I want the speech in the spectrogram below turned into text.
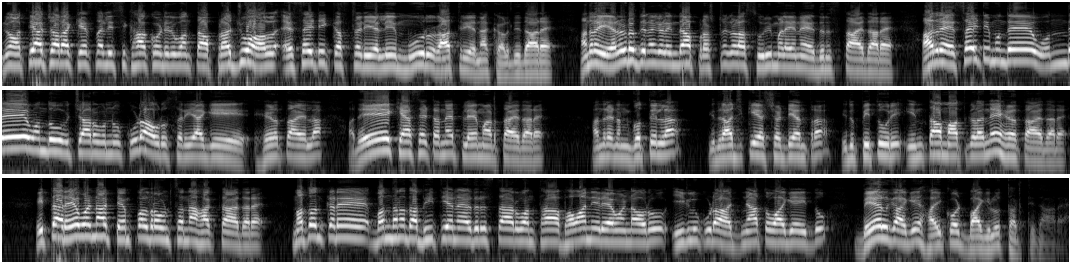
ಇನ್ನು ಅತ್ಯಾಚಾರ ಕೇಸ್ನಲ್ಲಿ ಸಿಕ್ಕಾಕೊಂಡಿರುವಂತಹ ಪ್ರಜ್ವಲ್ ಎಸ್ಐಟಿ ಕಸ್ಟಡಿಯಲ್ಲಿ ಮೂರು ರಾತ್ರಿಯನ್ನ ಕಳೆದಿದ್ದಾರೆ. ಅಂದ್ರೆ ಎರಡು ದಿನಗಳಿಂದ ಪ್ರಶ್ನೆಗಳ ಸುರಿಮಳೆಯನ್ನ ಎದುರಿಸ್ತಾ ಇದ್ದಾರೆ. ಆದ್ರೆ ಎಸ್ಐಟಿ ಮುಂದೆ ಒಂದೇ ಒಂದು ವಿಚಾರವನ್ನು ಕೂಡ ಅವರು ಸರಿಯಾಗಿ ಹೇಳ್ತಾ ಇಲ್ಲ. ಅದೇ ಕ್ಯಾಸೆಟ್ ಅನ್ನೇ ಪ್ಲೇ ಮಾಡ್ತಾ ಇದ್ದಾರೆ. ಅಂದ್ರೆ ನನ್ಗೆ ಗೊತ್ತಿಲ್ಲ. ಇದು ರಾಜಕೀಯ ಷಡ್ಯಂತ್ರ. ಇದು ಪಿತೂರಿ. ಇಂಥ ಮಾತುಗಳನ್ನೇ ಹೇಳ್ತಾ ಇದ್ದಾರೆ. ಇತ್ತ ರೇವಣ್ಣ ಟೆಂಪಲ್ ರೌಂಡ್ಸ್ ಅನ್ನ ಹಾಕ್ತಾ ಇದ್ದಾರೆ. ಮತ್ತೊಂದ್ ಕಡೆ ಬಂಧನದ ಭೀತಿಯನ್ನು ಎದುರಿಸ್ತಾ ಇರುವಂತಹ ಭವಾನಿ ರೇವಣ್ಣ ಅವರು ಈಗಲೂ ಕೂಡ ಅಜ್ಞಾತವಾಗಿಯೇ ಇದ್ದು ಬೇಲ್ಗಾಗಿ ಹೈಕೋರ್ಟ್ ಬಾಗಿಲು ತಡ್ತಿದ್ದಾರೆ.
